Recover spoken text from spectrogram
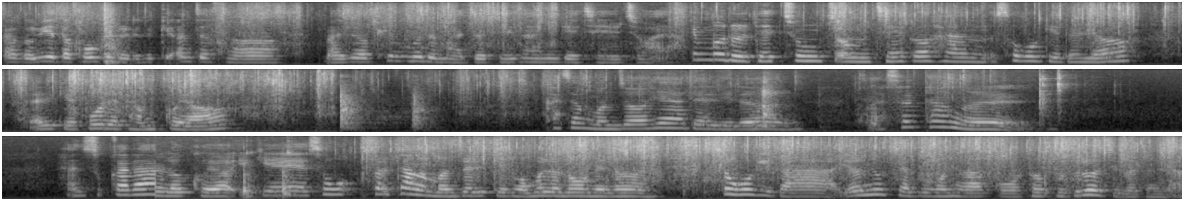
깔고 위에다 고기를 이렇게 얹어서 마저 핏물을 마저 제거하는 게 제일 좋아요. 핏물을 대충 좀 제거한 소고기를요. 이렇게 볼에 담고요. 가장 먼저 해야 될 일은 자, 설탕을 한 숟가락 넣고요. 이게 소, 설탕을 먼저 이렇게 버물러 놓으면은 소고기가 연육 작용을 해갖고 더 부드러워지거든요.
